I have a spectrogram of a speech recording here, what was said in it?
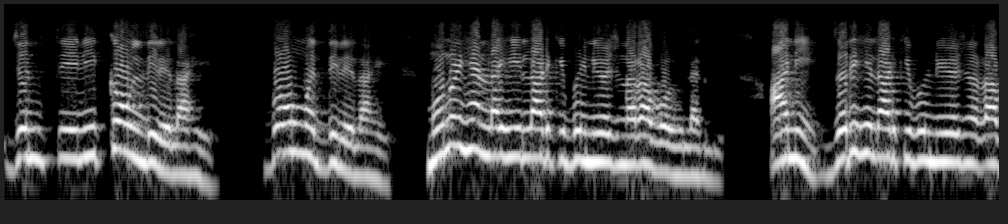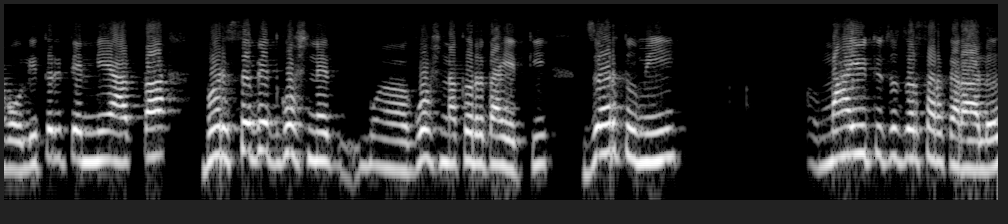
जनतेने कौल दिलेला आहे बहुमत दिलेलं आहे. म्हणून ह्यांना ही लाडकी बहीण योजना राबवावी लागली. आणि जरी ही लाडकी बहीण योजना राबवली तरी त्यांनी आता भरसभेत घोषणे घोषणा करत आहेत की जर तुम्ही महायुतीचं जर सरकार आलं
